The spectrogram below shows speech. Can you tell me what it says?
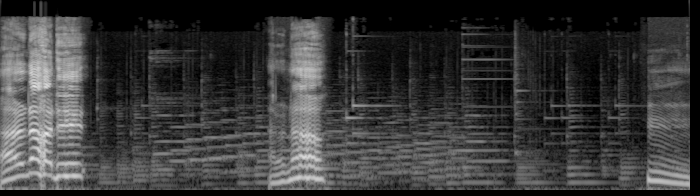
I don't know, dude. I don't know. Hmm.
